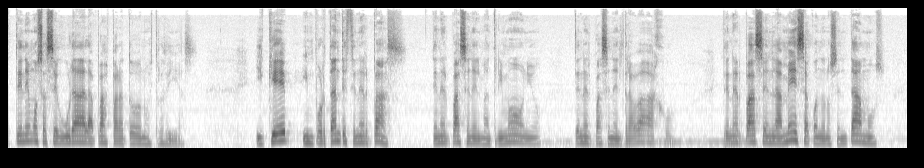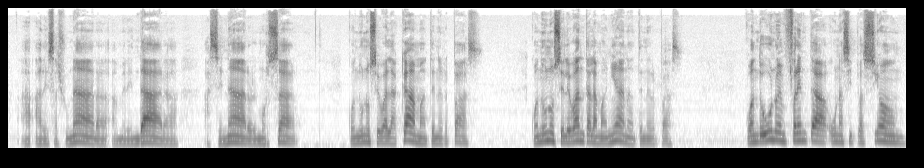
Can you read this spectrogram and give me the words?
tenemos asegurada la paz para todos nuestros días. Y qué importante es tener paz, tener paz en el matrimonio, tener paz en el trabajo, tener paz en la mesa cuando nos sentamos a, desayunar, a, merendar, a, a cenar, a almorzar. Cuando uno se va a la cama, tener paz. Cuando uno se levanta a la mañana, tener paz. Cuando uno enfrenta una situación,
